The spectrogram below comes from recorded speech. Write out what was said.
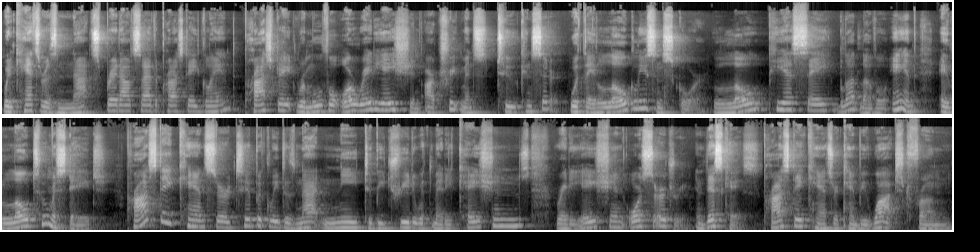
When cancer is not spread outside the prostate gland, prostate removal or radiation are treatments to consider. With a low Gleason score, low PSA blood level, and a low tumor stage, Prostate cancer typically does not need to be treated with medications, radiation, or surgery. In this case, prostate cancer can be watched from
